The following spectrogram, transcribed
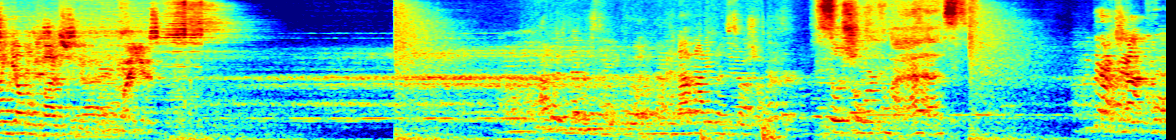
all yellow bus, guys. I would never say and I'm not even social worker. Social worker my ass. That's not cool.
